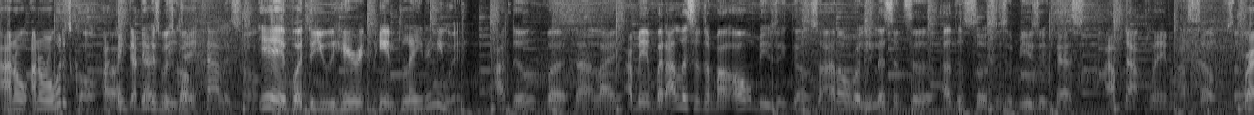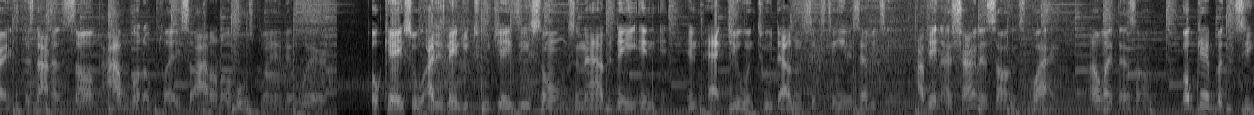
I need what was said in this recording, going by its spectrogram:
I don't. I don't know what it's called. I think. I think that's what it's DJ called. Khaled song. Yeah, but do you hear it being played anyway? I do, but not like I mean, but I listen to my own music though, so I don't really listen to other sources of music that's I'm not playing myself. So Right. it's not a song I'm gonna play, so I don't know who's playing it where. Okay, so I just named you two Jay Z songs, and how did they in, impact you in 2016 and 17? I think that Shining song is whack. I don't like that song. okay, but see,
